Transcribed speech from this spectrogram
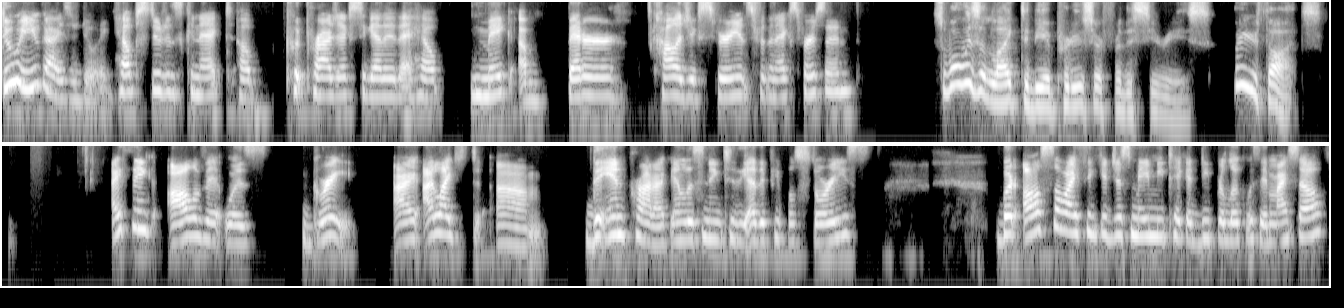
Do what you guys are doing. Help students connect, help put projects together that help make a better college experience for the next person. So what was it like to be a producer for the series? What are your thoughts? I think all of it was great. I I liked um, the end product and listening to the other people's stories. But also, I think it just made me take a deeper look within myself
